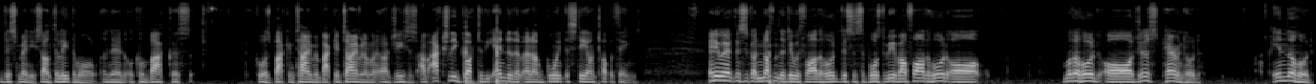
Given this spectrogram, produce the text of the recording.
this many, so I'll delete them all, and then it'll come back because it goes back in time and back in time, and I'm like, oh Jesus, I've actually got to the end of them, and I'm going to stay on top of things. Anyway, this has got nothing to do with fatherhood. This is supposed to be about fatherhood or motherhood or just parenthood in the hood.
